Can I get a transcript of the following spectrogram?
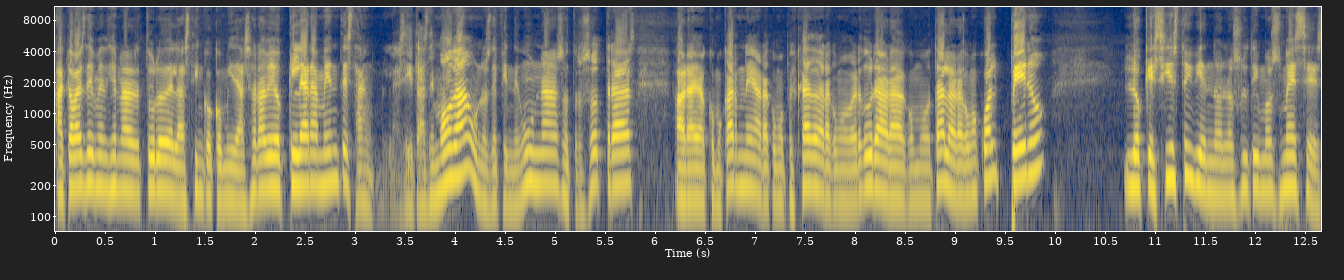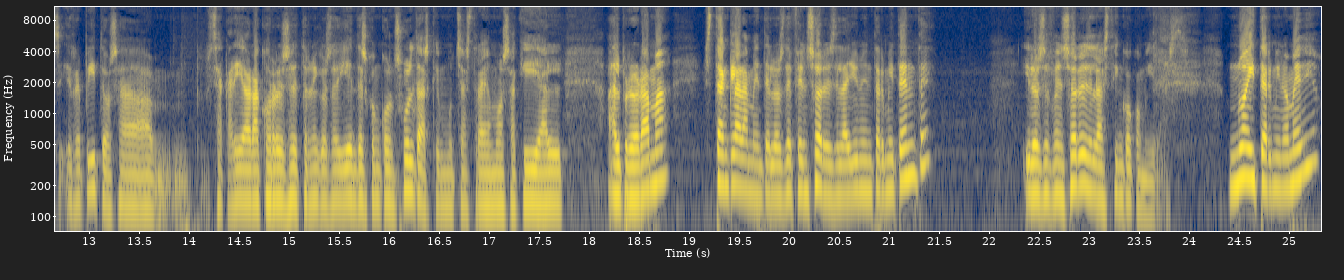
acabas de mencionar tú lo de las cinco comidas. Ahora veo claramente, están las dietas de moda, unos defienden unas, otros otras, ahora como carne, ahora como pescado, ahora como verdura, ahora como tal, ahora como cual, pero lo que sí estoy viendo en los últimos meses, y repito, sacaría ahora correos electrónicos de oyentes con consultas, que muchas traemos aquí al, al programa, están claramente los defensores del ayuno intermitente y los defensores de las cinco comidas. No hay término medio.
